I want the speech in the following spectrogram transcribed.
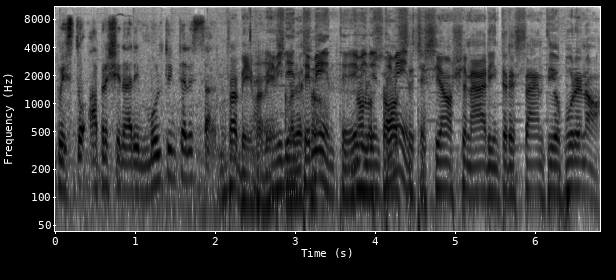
questo apre scenari molto interessanti. Va bene, va bene. Eh, insomma, evidentemente, non lo so se evidentemente. ci siano scenari interessanti oppure no.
